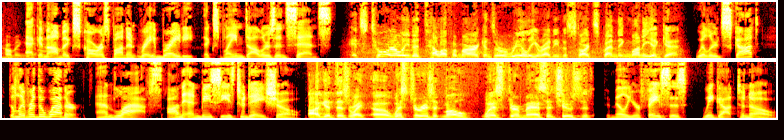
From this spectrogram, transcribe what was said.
coming. Economics correspondent Ray Brady explained dollars and cents. It's too early to tell if Americans are really ready to start spending money again. Willard Scott delivered the weather and laughs on NBC's Today Show. I get this right. Uh, Worcester, is it, Mo? Worcester, Massachusetts. Familiar faces we got to know.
